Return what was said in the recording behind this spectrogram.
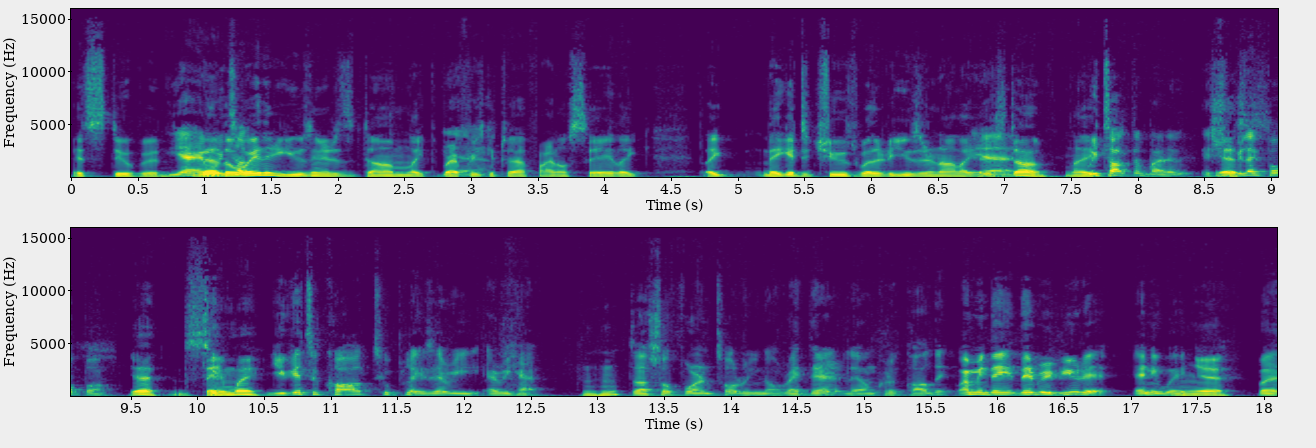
It's stupid. Yeah, and the, the talk- way they're using it is dumb. Like the referees Yeah. get to have final say. Like, like they get to choose whether to use it or not. Like Yeah. it's dumb. Like we talked about it. It should be like football. yeah, the same See, way. You get to call two plays every every half. hmm So, so four in total, you know, right there, Leon could have called it. I mean, they they reviewed it anyway, Yeah. but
